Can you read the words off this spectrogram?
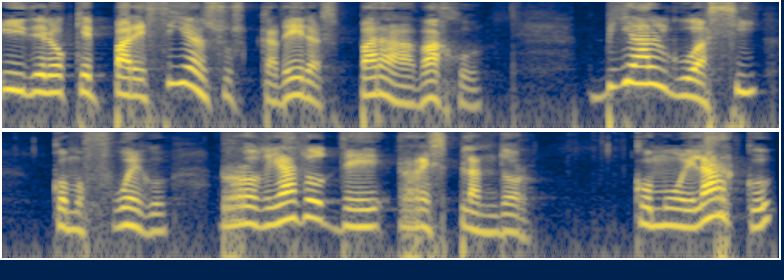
y de lo que parecían sus caderas para abajo, vi algo así como fuego rodeado de resplandor, como el arco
